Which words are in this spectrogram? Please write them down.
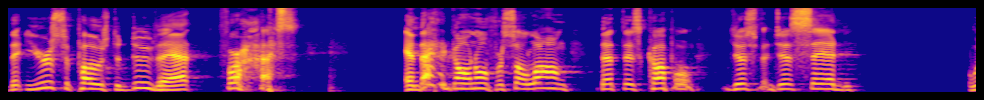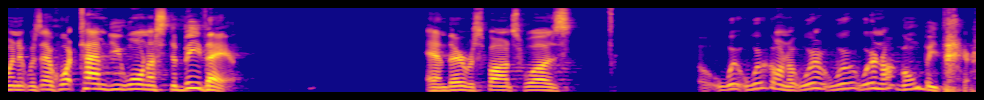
that you're supposed to do that for us. And that had gone on for so long that this couple just, just said, when it was at what time do you want us to be there? And their response was, we're, we're, gonna, we're, we're, we're not going to be there.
